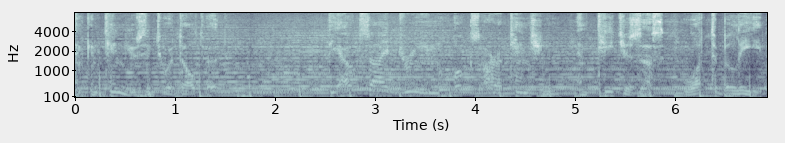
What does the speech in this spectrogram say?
and continues into adulthood. The outside dream hooks our attention and teaches us what to believe,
